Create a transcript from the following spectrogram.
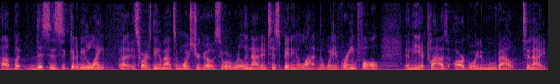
Uh, but this is going to be light uh, as far as the amounts of moisture go, so we're really not anticipating a lot in the way of rainfall, and the uh, clouds are going to move out tonight.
